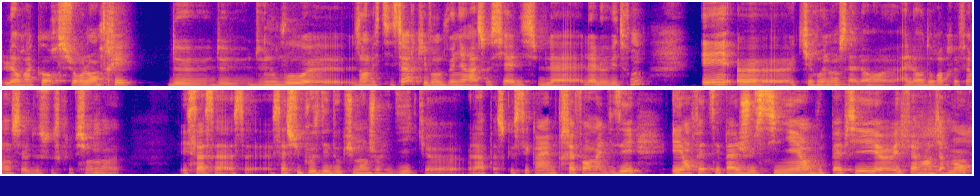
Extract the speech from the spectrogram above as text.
leur accord sur l'entrée de, de, de, nouveaux investisseurs qui vont devenir associés à l'issue de la, la, levée de fonds et qui renoncent à leur à leur droit préférentiel de souscription et ça, ça, ça, ça, suppose des documents juridiques, euh, voilà, parce que c'est quand même très formalisé. Et en fait, c'est pas juste signer un bout de papier euh, et faire un virement.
